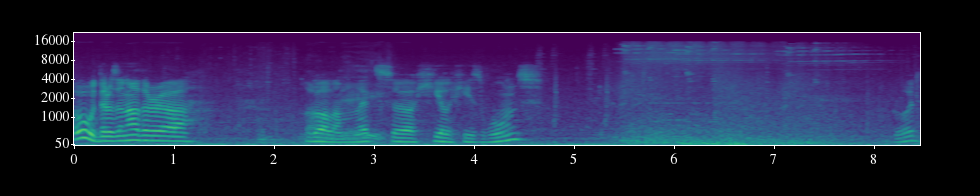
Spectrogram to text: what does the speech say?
Oh, there's another uh, golem. Let's uh, heal his wounds. Good.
